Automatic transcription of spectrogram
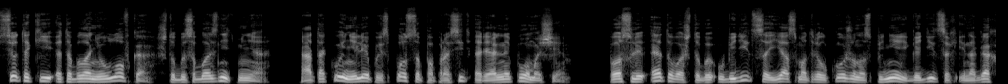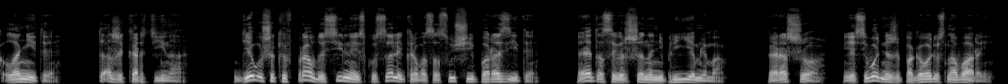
Все-таки это была не уловка, чтобы соблазнить меня, а такой нелепый способ попросить о реальной помощи. После этого, чтобы убедиться, я смотрел кожу на спине, ягодицах и ногах ланиты. Та же картина. Девушек и вправду сильно искусали кровососущие паразиты. Это совершенно неприемлемо. Хорошо, я сегодня же поговорю с Наварой.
